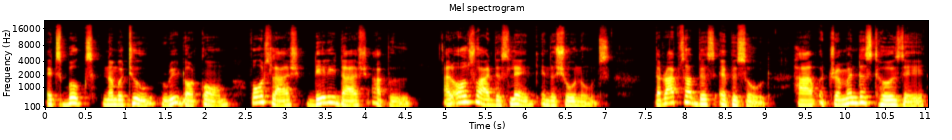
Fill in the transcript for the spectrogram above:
it's books number two read.com forward slash daily dash apple. I'll also add this link in the show notes. That wraps up this episode. Have a tremendous Thursday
